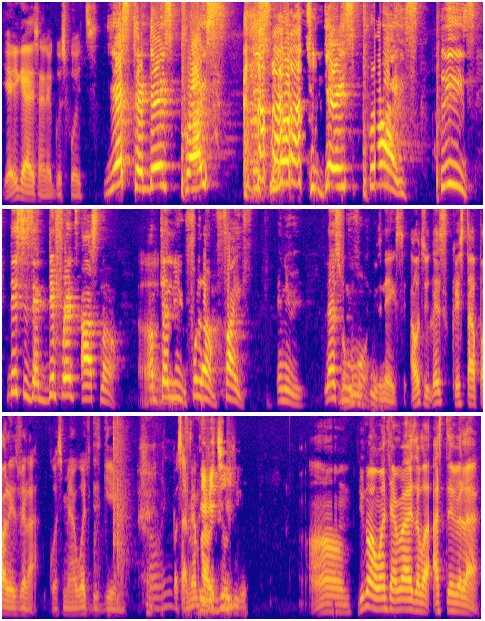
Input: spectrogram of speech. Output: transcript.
yeah, you guys are in a good spot. Yesterday's price is not today's price. Please, this is a different Arsenal. I'm Um, telling you, Fulham five. Anyway, let's move Who, on. who's next? I want to let's Crystal Palace Villa because me I watched this game Oh, because I remember I told you. Um, you know I want to rise about Aston Villa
